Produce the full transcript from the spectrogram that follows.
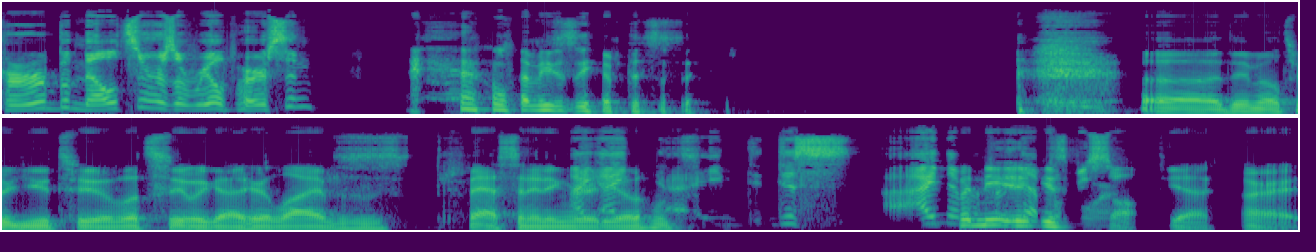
Herb Meltzer is a real person. let me see if this is. It. Uh, Dave Meltzer YouTube. Let's see what we got here live. This is fascinating I, I, radio. I, Let's- this I never but heard it needs to be solved. Yeah. All right.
